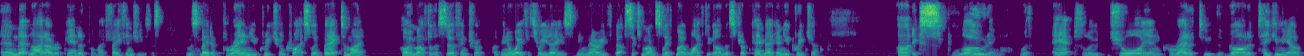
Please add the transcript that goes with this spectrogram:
And that night I repented, put my faith in Jesus, and was made a brand new creature in Christ. Went back to my home after the surfing trip. I've been away for three days, been married for about six months, left my wife to go on this trip, came back a new creature, uh, exploding with absolute joy and gratitude that God had taken me out of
